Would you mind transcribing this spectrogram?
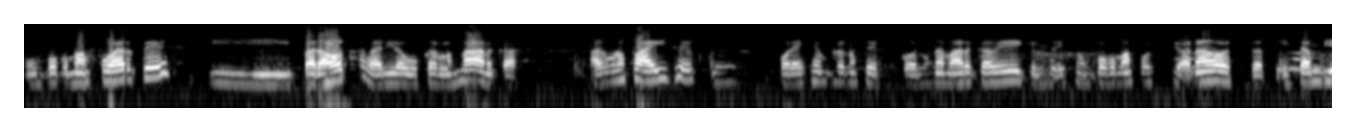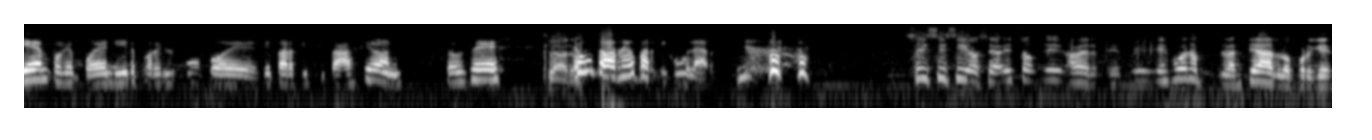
un poco más fuertes y para otros venir a buscar las marcas. Algunos países, por ejemplo, no sé, con una marca B que los deja un poco más posicionados, están bien porque pueden ir por el grupo de participación. Entonces, es un torneo particular. sí, sí, sí, o sea, esto, eh, a ver, eh, es bueno plantearlo porque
